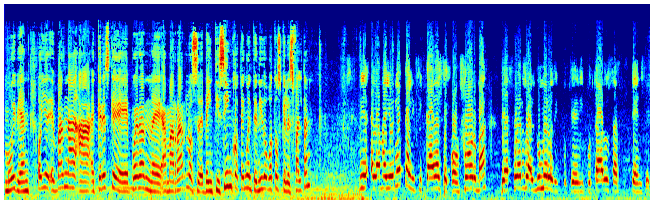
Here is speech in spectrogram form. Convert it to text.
Muy bien. Oye, ¿van a, ¿crees que puedan eh, amarrar los 25, tengo entendido, votos que les faltan? La mayoría calificada se conforma de acuerdo al número de diputados asistentes.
